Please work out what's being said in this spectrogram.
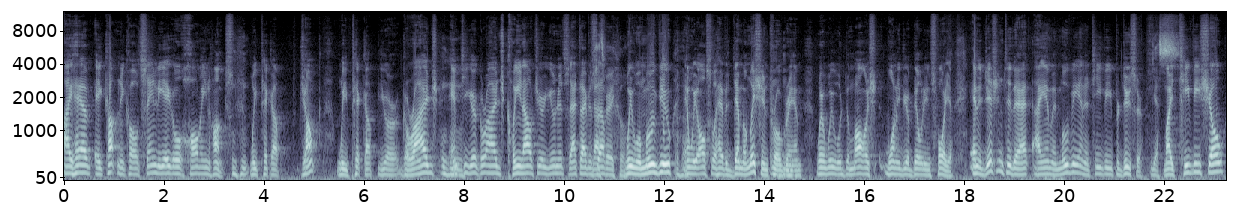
I have a company called San Diego Hauling Hunks. Mm-hmm. We pick up junk. We pick up your garage, empty your garage, clean out your units, that type of Mm-hmm. That's stuff. very cool. We will move you, and we also have a demolition program Mm-hmm. where we will demolish one of your buildings for you. In addition to that, I am a movie and a TV producer. Yes. My TV show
